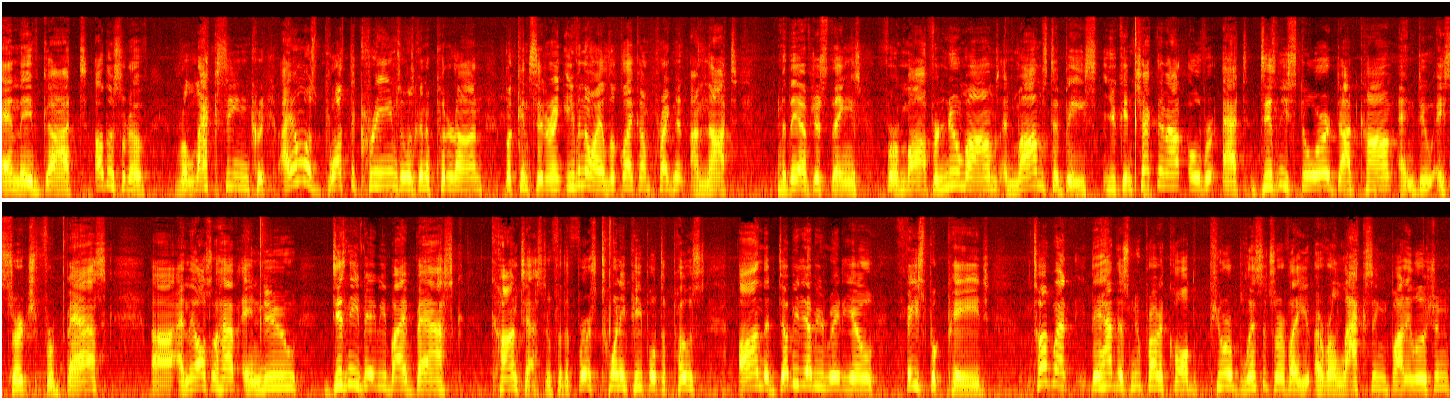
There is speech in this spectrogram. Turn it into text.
and they've got other sort of relaxing cream. I almost brought the creams and was going to put it on, but considering, even though I look like I'm pregnant, I'm not. But they have just things for for new moms and moms to be. You can check them out over at DisneyStore.com and do a search for Basq. Uh, and they also have a new Disney Baby by Basq contest. And for the first 20 people to post on the WW Radio Facebook page, talk about they have this new product called Pure Bliss. It's sort of like a relaxing body lotion.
